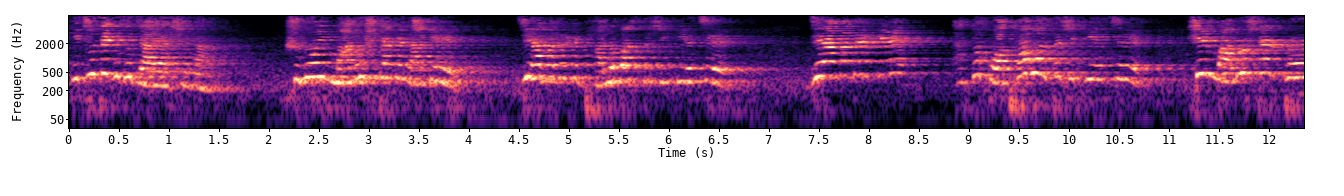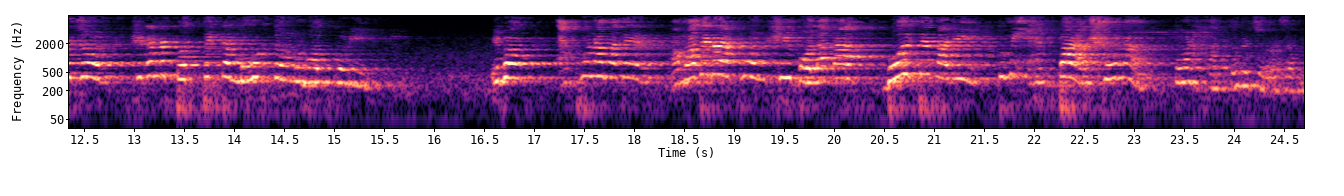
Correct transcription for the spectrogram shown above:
কিছুতে কিছু যায় আসে না। শুধু ওই মানুষটাকে লাগে যে আমাদেরকে ভালোবাসতে শিখিয়েছে, যে আমাদেরকে এত কথা বলতে শিখিয়েছে। সেই মানুষটার প্রয়োজন সেটা আমরা প্রত্যেকটা মুহূর্তে অনুভব করি। এবং এখন আমাদের, আমাদেরও এখন সেই বলাটা বলতে পারি, তুমি একবার আসো না, তোমার হাত ধরে চলে যাবে।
